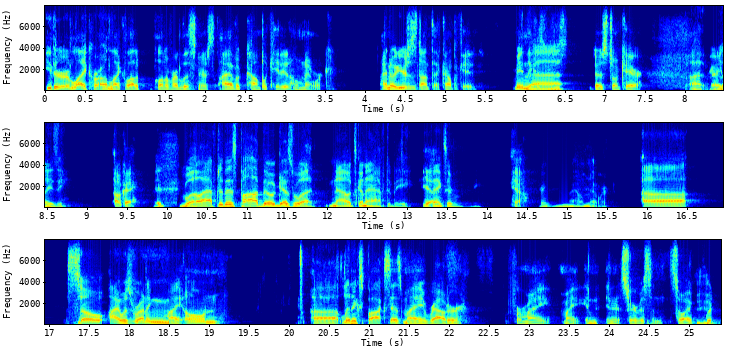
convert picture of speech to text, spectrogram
either like or unlike a lot of a lot of our listeners, I have a complicated home network. I know yours is not that complicated, mainly because Ah. you just, you just don't care. Uh, Right. Lazy. Okay, It, well, after this pod, though, guess what? Now it's going to have to be. Yeah. Thanks, everybody. Yeah. Bring my home network. uh, so I was running my own uh, Linux box as my router for my my in, internet service, and so I Mhm. would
